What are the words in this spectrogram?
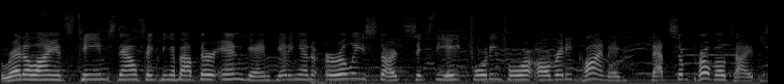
Red Alliance teams now thinking about their end game, getting an early start, 68-44 already climbing. That's some prototypes.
